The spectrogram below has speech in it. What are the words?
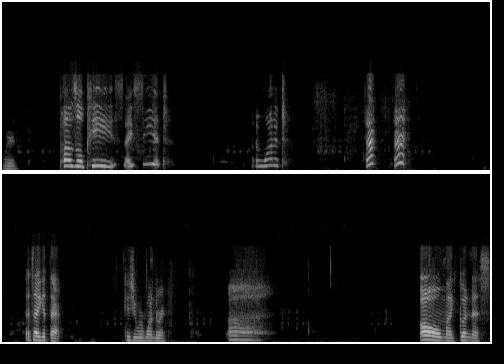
Weird puzzle piece. I see it. I want it. That's how you get that. Because you were wondering. Ah. Oh my goodness.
